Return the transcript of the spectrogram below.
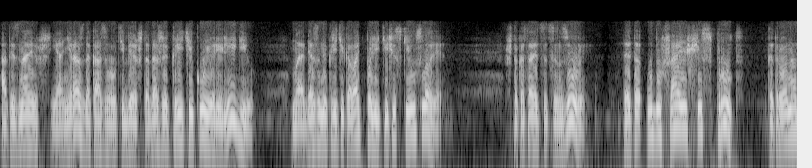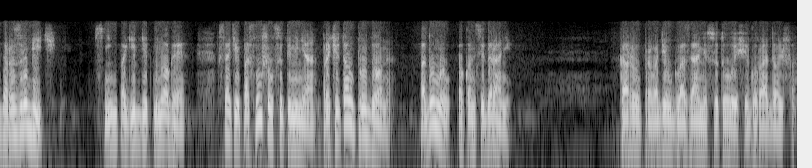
А ты знаешь, я не раз доказывал тебе, что даже критикуя религию, мы обязаны критиковать политические условия. Что касается цензуры, то это удушающий спрут, которого надо разрубить. С ним погибнет многое. Кстати, послушался ты меня, прочитал Прудона, подумал о консидеране. Карл проводил глазами сутулую фигуру Адольфа.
